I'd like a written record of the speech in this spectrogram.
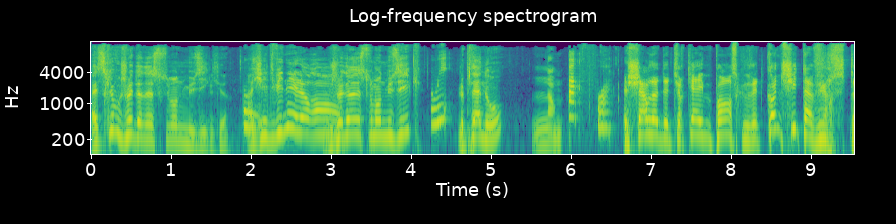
Est-ce que vous jouez d'un instrument de musique? Ah, J'ai deviné, Laurent. Vous jouez d'un instrument de musique? Oui. Le piano? Non. Charlotte de Turckheim pense que vous êtes Conchita Wurst.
